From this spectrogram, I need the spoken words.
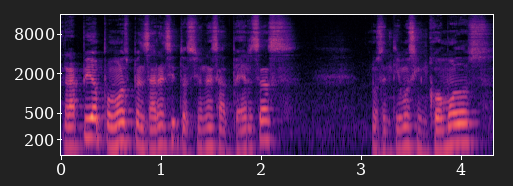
Rápido podemos pensar en situaciones adversas, nos sentimos incómodos,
